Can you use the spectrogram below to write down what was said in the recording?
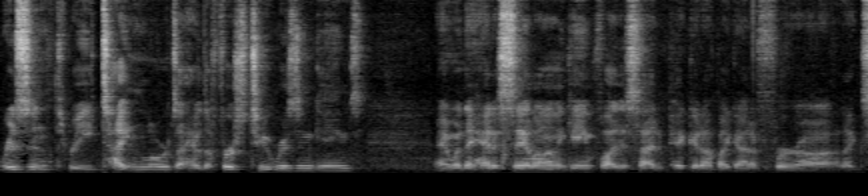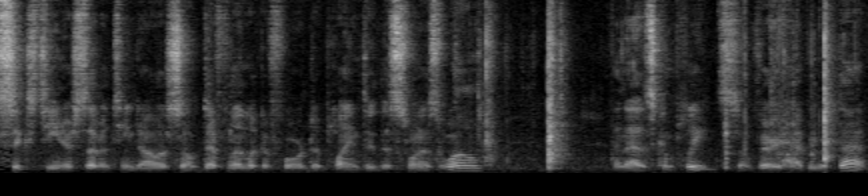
Risen 3 Titan Lords. I have the first two Risen games, and when they had a sale on the GameFly, I decided to pick it up. I got it for uh, like 16 or $17, so definitely looking forward to playing through this one as well. And that is complete, so very happy with that.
